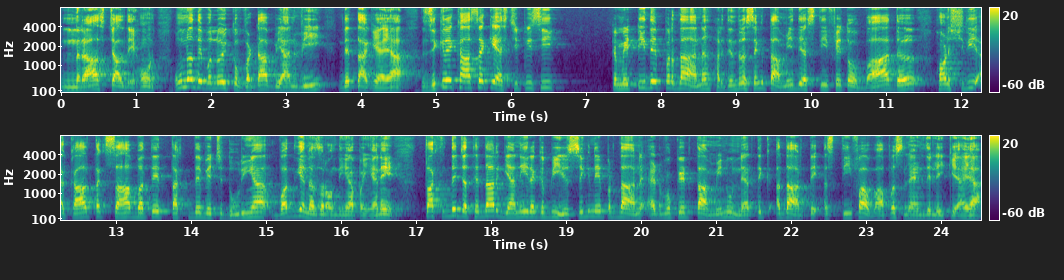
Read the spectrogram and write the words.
ਨਾਰਾਜ਼ ਚੱਲਦੇ ਹੋਣ, ਉਹਨਾਂ ਦੇ ਵੱਲੋਂ ਇੱਕ ਵੱਡਾ ਬਿਆਨ ਵੀ ਦਿੱਤਾ ਗਿਆ ਆ। ਜ਼ਿਕਰੇ ਖਾਸ ਹੈ ਕਿ ਐਸਜੀਪੀਸੀ ਕਮੇਟੀ ਦੇ ਪ੍ਰਧਾਨ ਹਰਜਿੰਦਰ ਸਿੰਘ ਧਾਮੀ ਦੇ ਅਸਤੀਫੇ ਤੋਂ ਬਾਅਦ ਹੁਣ ਸ੍ਰੀ ਅਕਾਲ ਤਖਤ ਸਾਹਿਬ ਅਤੇ ਤਖਤ ਦੇ ਵਿੱਚ ਦੂਰੀਆਂ ਵੱਧਦੀਆਂ ਨਜ਼ਰ ਆਉਂਦੀਆਂ ਪਈਆਂ ਨੇ। ਤਖਤ ਦੇ ਜਥੇਦਾਰ ਗਿਆਨੀ ਰਗਬੀਰ ਸਿੰਘ ਨੇ ਪ੍ਰਧਾਨ ਐਡਵੋਕੇਟ ਧਾਮੀ ਨੂੰ ਨੈਤਿਕ ਆਧਾਰ ਤੇ ਅਸਤੀਫਾ ਵਾਪਸ ਲੈਣ ਦੇ ਲਈ ਕਿਹਾ ਆ।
